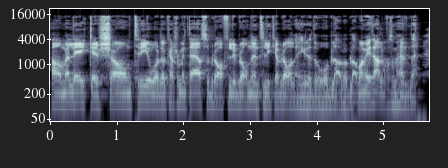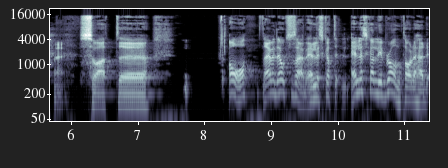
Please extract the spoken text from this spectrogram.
Ja men Lakers, ja, om tre år då kanske de inte är så bra för LeBron är inte lika bra längre då och bla bla bla. Man vet aldrig vad som händer. Nej. Så att... Eh, ja, nej men det är också så här. Eller ska, eller ska LeBron ta det här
